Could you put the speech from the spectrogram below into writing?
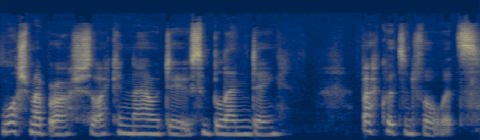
wash my brush so I can now do some blending backwards and forwards.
